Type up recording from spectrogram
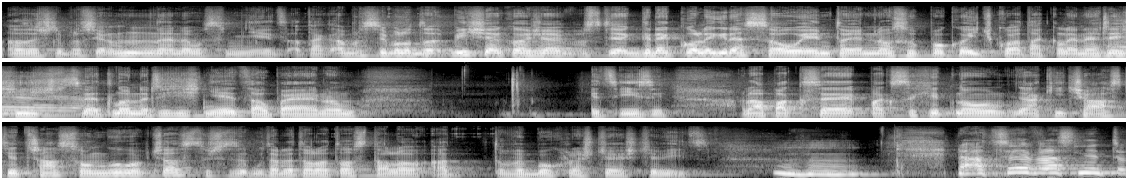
a začali prostě jenom, hm, ne, nemusím nic a tak a prostě bylo to, víš, jako, že prostě kdekoliv, kde jsou, jim to jednou jsou pokojíčku a takhle neřešíš světlo, neřešíš nic a úplně jenom it's easy. No a pak se, pak se chytnou nějaký části třeba songu občas, což se u tady tohleto stalo a to vybuchlo ještě, ještě víc. No a co je vlastně to,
